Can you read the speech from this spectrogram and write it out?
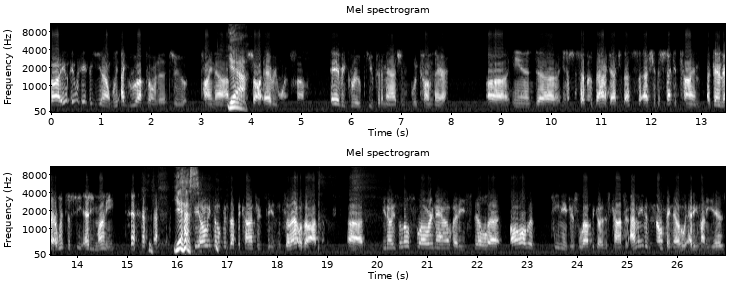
Uh, it, it, it, you know, we, I grew up going to, to Pine Knob. Yeah. and saw everyone from every group you could imagine would come there. Uh, and uh, you know, since I moved back, after that's actually the second time I've been there. I went to see Eddie Money. Yes. he always opens up the concert season, so that was awesome. Uh, you know, he's a little slower now, but he's still. Uh, all the teenagers love to go to this concert. I don't even know if they know who Eddie Money is,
